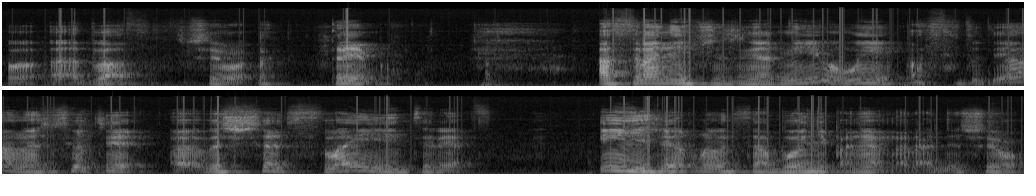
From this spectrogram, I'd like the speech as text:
от вас чего-то требовать. Отстранившись от нее, вы, по сути дела, начнете э, защищать свои интересы и не жертвовать собой непонятно ради чего.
